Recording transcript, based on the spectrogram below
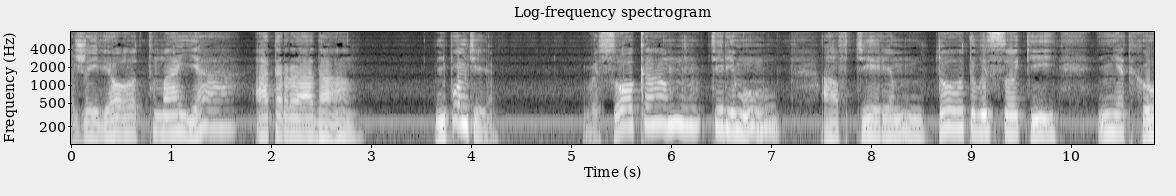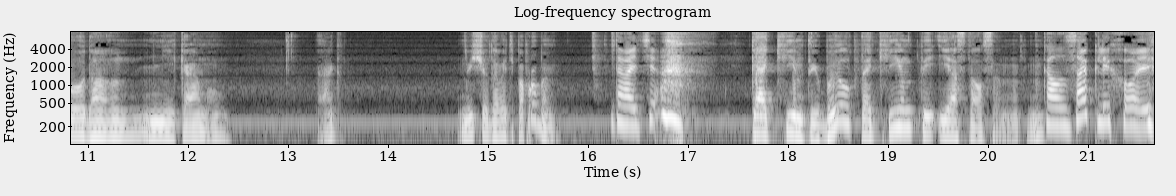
Живет моя отрада. Не помните ее? В высоком терему, а в терем тот высокий нет хода никому. Так. Ну еще давайте попробуем. Давайте. Каким ты был, таким ты и остался. Колзак лихой.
